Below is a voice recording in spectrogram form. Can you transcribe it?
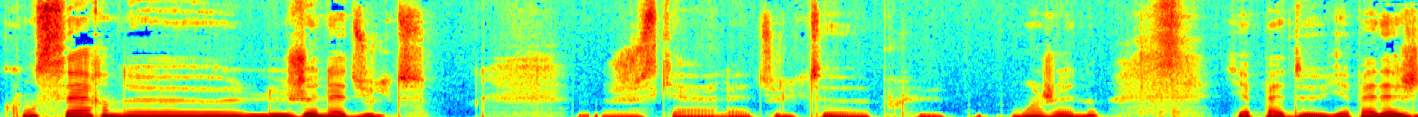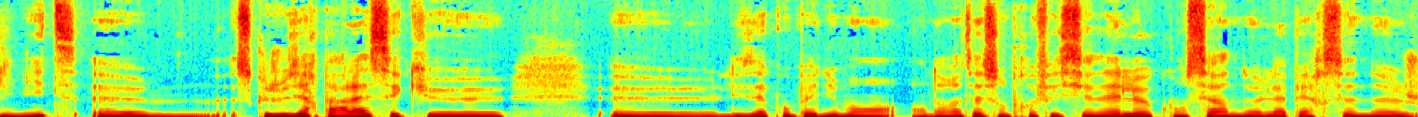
concernent le jeune adulte jusqu'à l'adulte plus moins jeune. Il n'y a pas d'âge limite. ce que je veux dire par là, c'est que les accompagnements en orientation professionnelle concernent la personne.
